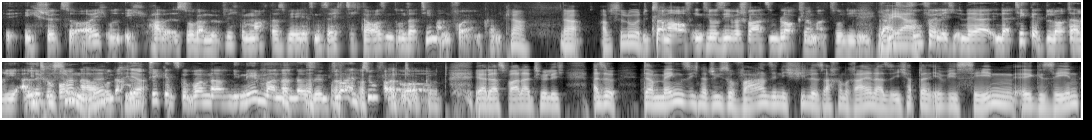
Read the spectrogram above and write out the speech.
ich schütze euch und ich habe es sogar möglich gemacht, dass wir jetzt mit 60.000 unser Team anfeuern können. Klar. Ja, absolut. Klammer auf, inklusive schwarzen Block, Klammer zu, die ja, ganz ja. zufällig in der, in der Ticketlotterie alle gewonnen haben ne? und alle ja. Tickets gewonnen haben, die nebeneinander sind. So ein Zufall. oh Gott, oh Gott. Ja, das war natürlich, also da mengen sich natürlich so wahnsinnig viele Sachen rein. Also ich habe dann irgendwie Szenen äh, gesehen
